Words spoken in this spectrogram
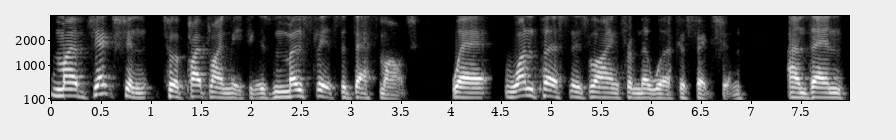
My objection to a pipeline meeting is mostly it's a death march where one person is lying from their work of fiction and then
